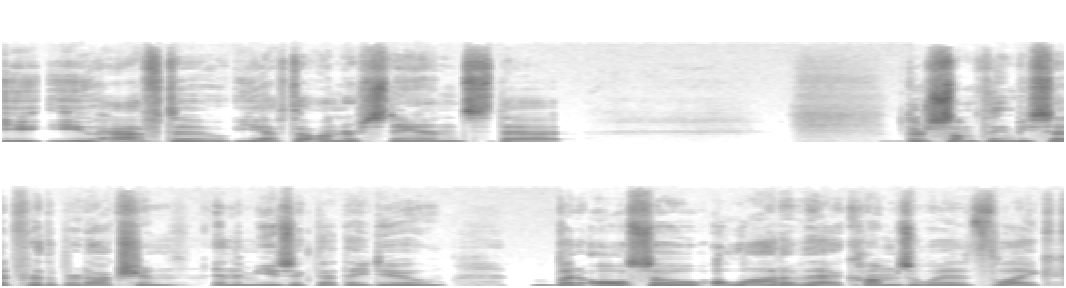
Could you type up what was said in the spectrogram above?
you you have to you have to understand that there's something to be said for the production and the music that they do, but also a lot of that comes with like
